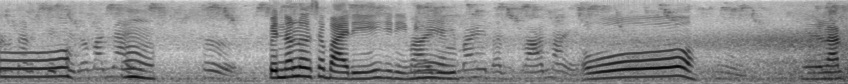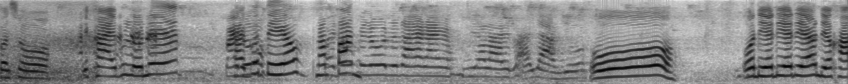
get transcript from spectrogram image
นแต่เจ็ดสิบแล้วบ้านใหญ่อืมเออเป็นนั่นเลยสบายดีอยู่ดีไปไม่แห้ดีงไม่ให้ร้านใหม่โอ้อืมนี่ร้านปลาโซจะขายเพื่นเลยเนี่ยไปขายดูก๋วยเตี๋ยวน้ำปั้น ไปดูไปดูได้อะไรมีอะไรหลายอย่างอยู่โอ้ โอ้เดี๋ยวเดี๋ยวเดี๋ยวเดี๋ยวขา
